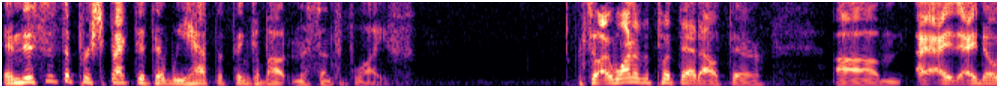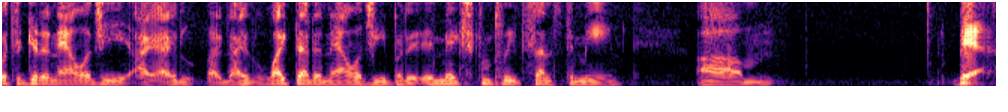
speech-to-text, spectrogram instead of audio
And this is the perspective that we have to think about in the sense of life. So I wanted to put that out there. Um, I, I- know it's a good analogy. I, I, I like that analogy, but it, it makes complete sense to me. Um, yeah.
